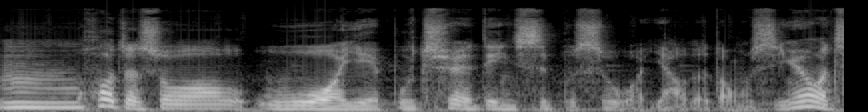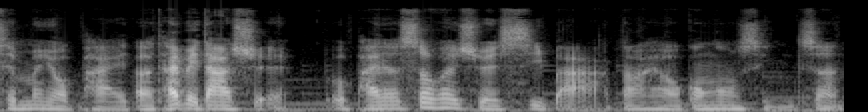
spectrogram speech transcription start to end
嗯，或者说我也不确定是不是我要的东西，因为我前面有排呃台北大学，我排的社会学系吧，然后还有公共行政，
